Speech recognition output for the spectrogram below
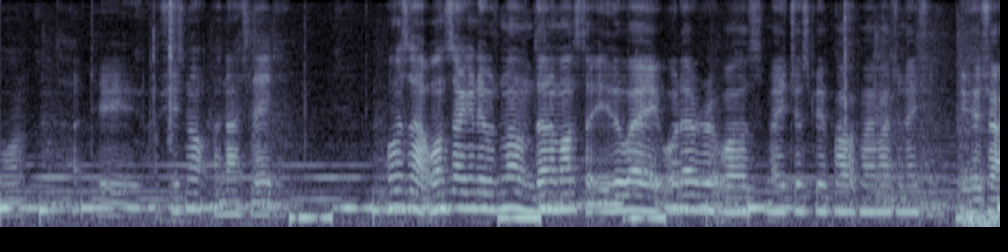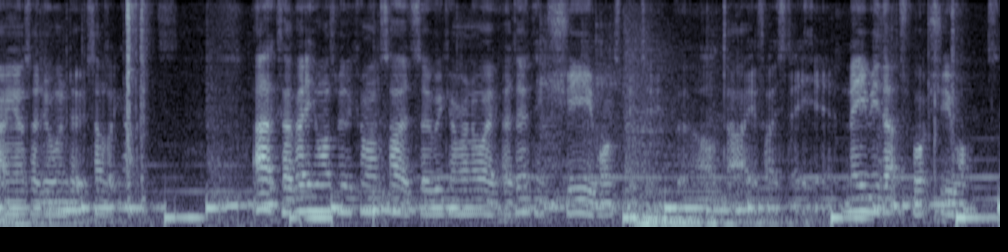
want that, do you? She's not a nice lady. What was that? One second it was Mum, then a monster. Either way, whatever it was, may just be a part of my imagination. You hear shouting outside your window. It sounds like Alex. Alex, I bet he wants me to come outside so we can run away. I don't think she wants me to, but I'll die if I stay here. Maybe that's what she wants.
